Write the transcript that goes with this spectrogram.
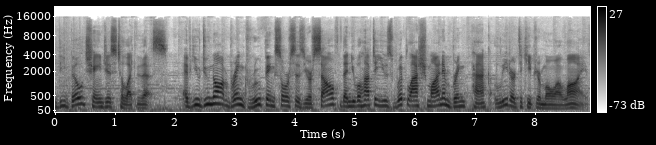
the build changes to like this. If you do not bring grouping sources yourself, then you will have to use Whiplash Mine and bring Pack Leader to keep your MOA alive.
